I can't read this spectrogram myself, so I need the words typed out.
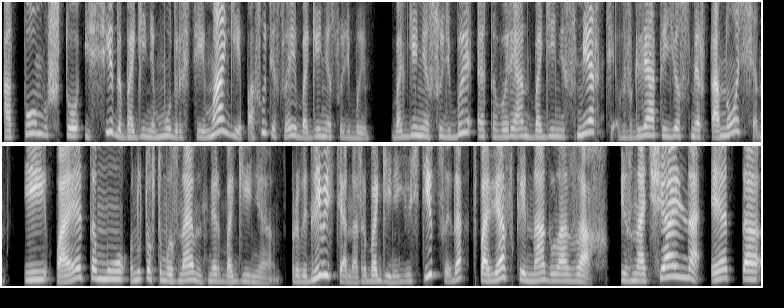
о том, что Исида, богиня мудрости и магии, по сути, своей богиня судьбы. Богиня судьбы – это вариант богини смерти, взгляд ее смертоносен, и поэтому, ну, то, что мы знаем, например, богиня справедливости, она же богиня юстиции, да, с повязкой на глазах. Изначально это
